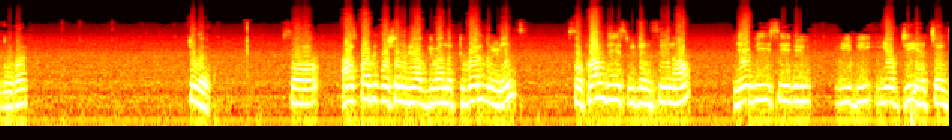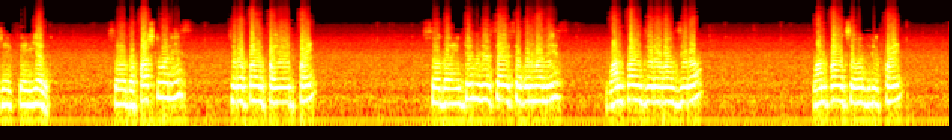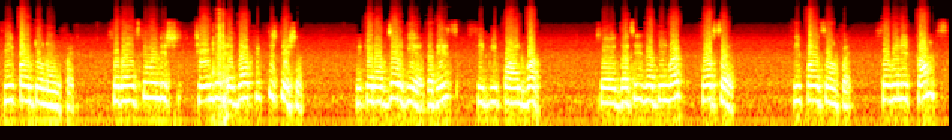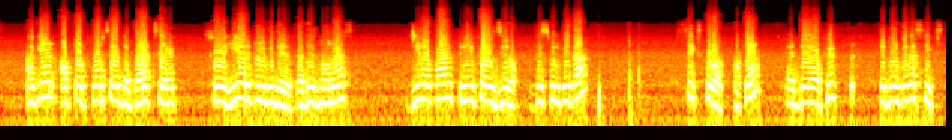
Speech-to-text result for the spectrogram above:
11 12 so as per the question we have given the 12 readings. So from these we can see now a b c d e b e f g h i j k l. So the first one is 0.585 so the intermediate side second one is 1.010 1.735 3.295 so the instrument is changed at the fifth station we can observe here that is CP.1 so that is nothing but fourth side 3.75 so when it comes again after fourth side the back side so here it will be there that is known as 0.350 this will be the sixth one okay? At the fifth it will be the sixth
